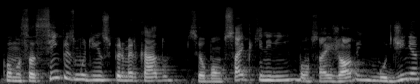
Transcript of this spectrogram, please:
como sua simples mudinha no supermercado, seu bonsai pequenininho, bonsai jovem, mudinha,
